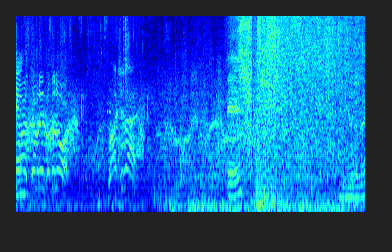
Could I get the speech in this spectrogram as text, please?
that. Eee? Yürü be.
